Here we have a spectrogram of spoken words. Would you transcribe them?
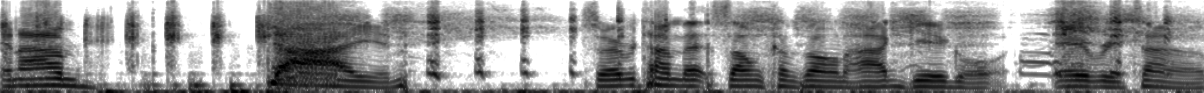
and I'm dying. So every time that song comes on, I giggle every time.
